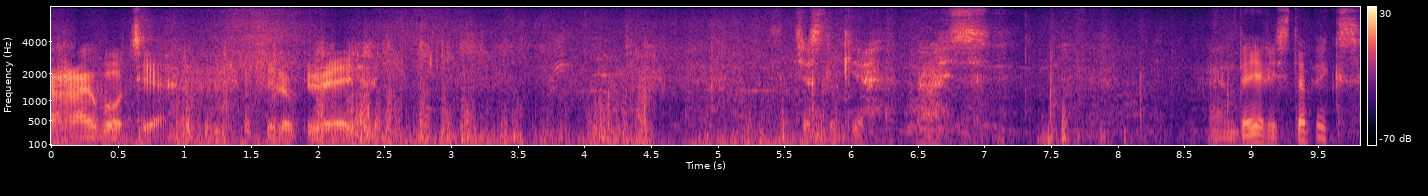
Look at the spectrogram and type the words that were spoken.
robots here. If you look there. Just look here. Nice. And there is Tipex.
